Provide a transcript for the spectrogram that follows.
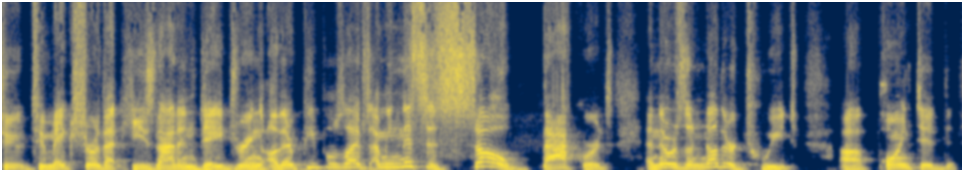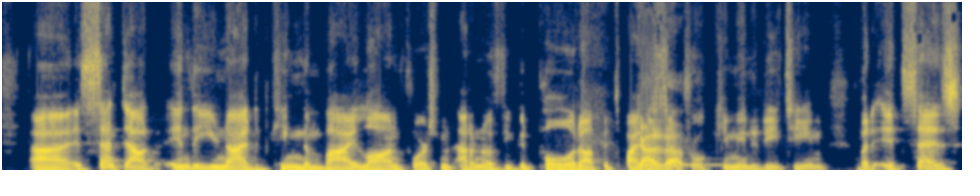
To, to make sure that he's not endangering other people's lives. I mean, this is so backwards. And there was another tweet uh, pointed, uh, sent out in the United Kingdom by law enforcement. I don't know if you could pull it up. It's by Got the Central up? Community Team, but it says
